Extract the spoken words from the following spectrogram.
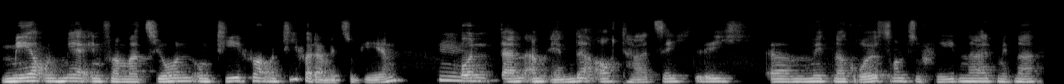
mehr und mehr Informationen, um tiefer und tiefer damit zu gehen. Hm. Und dann am Ende auch tatsächlich äh, mit einer größeren Zufriedenheit, mit einer,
